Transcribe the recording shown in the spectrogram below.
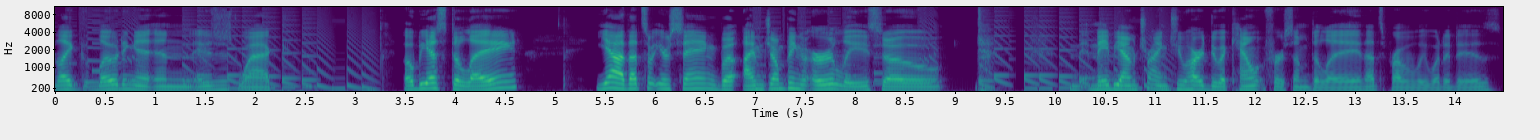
like loading it and it was just whack. OBS delay? Yeah, that's what you're saying, but I'm jumping early, so maybe I'm trying too hard to account for some delay. That's probably what it is.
